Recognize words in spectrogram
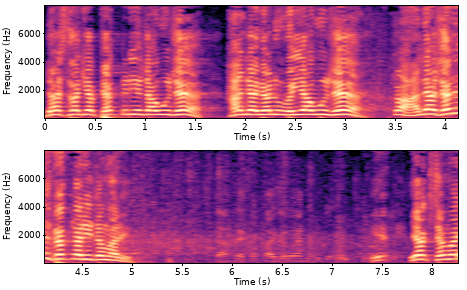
દસ વાગે ફેક્ટરીએ જવું છે. સાંજે વહેલું વહી આવવું છે. તો હાલ્યા છે ને ફેક્ટરી તમારી? એક સમય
